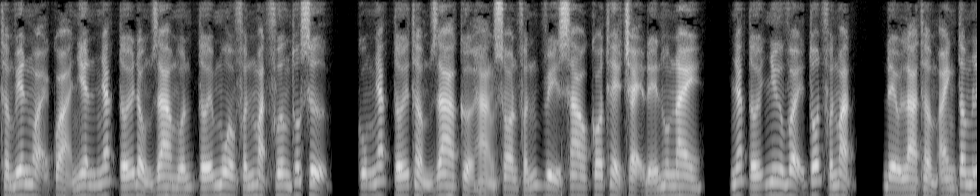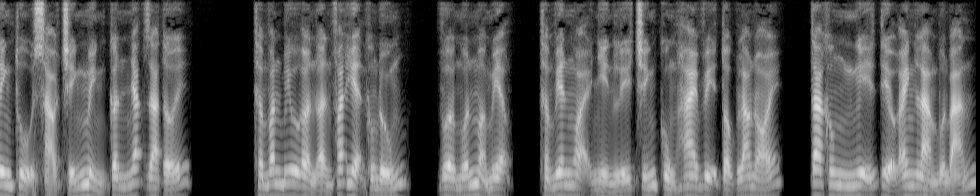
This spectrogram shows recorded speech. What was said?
Thẩm viên ngoại quả nhiên nhắc tới đồng gia muốn tới mua phấn mặt phương thuốc sự, cũng nhắc tới thẩm gia cửa hàng son phấn vì sao có thể chạy đến hôm nay, nhắc tới như vậy tốt phấn mặt, đều là thẩm anh tâm linh thủ xảo chính mình cân nhắc ra tới. Thẩm văn biêu ẩn ẩn phát hiện không đúng, vừa muốn mở miệng, thẩm viên ngoại nhìn Lý Chính cùng hai vị tộc lao nói, ta không nghĩ tiểu anh làm buôn bán,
